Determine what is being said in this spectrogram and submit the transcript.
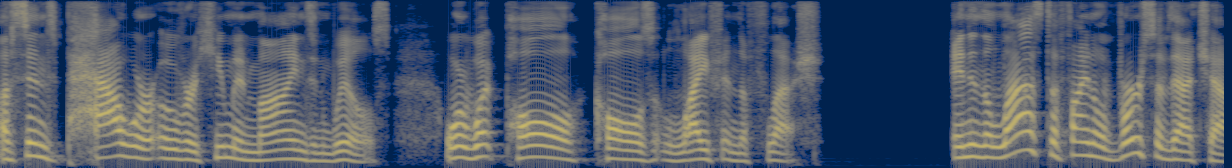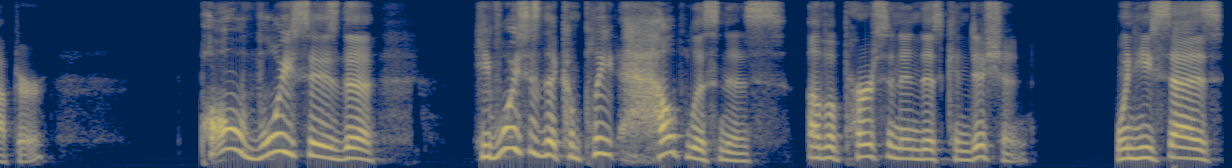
of sin's power over human minds and wills, or what Paul calls life in the flesh. And in the last to final verse of that chapter, Paul voices the he voices the complete helplessness of a person in this condition when he says,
